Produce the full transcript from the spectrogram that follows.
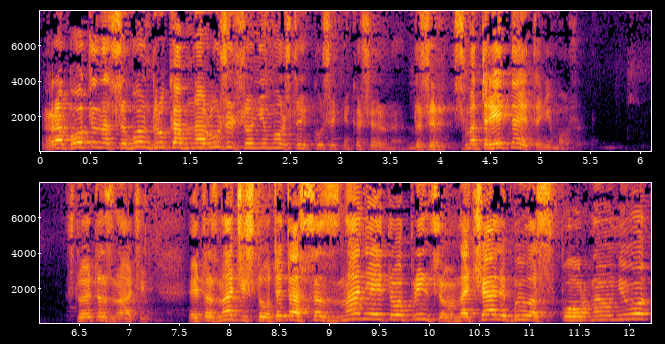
работы над собой он вдруг обнаружит, что он не может и кушать некошерно. Даже смотреть на это не может. Что это значит? Это значит, что вот это осознание этого принципа вначале было спорное у него,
